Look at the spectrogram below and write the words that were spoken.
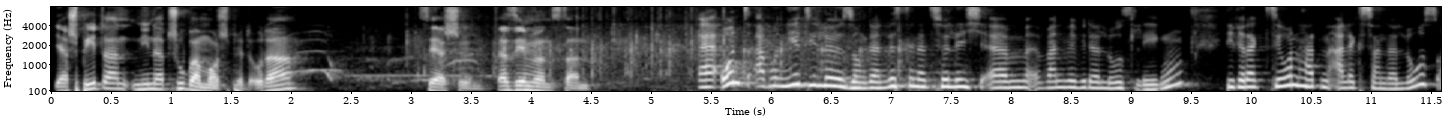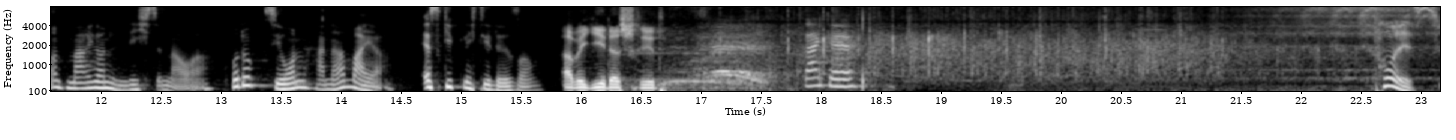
Ja, später Nina Chuba Moshpit, oder? Sehr schön. Da sehen wir uns dann. Äh, und abonniert die Lösung, dann wisst ihr natürlich, ähm, wann wir wieder loslegen. Die Redaktion hatten Alexander Loos und Marion Lichtenauer. Produktion Hanna Meyer. Es gibt nicht die Lösung. Aber jeder Schritt. Danke. Puls.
